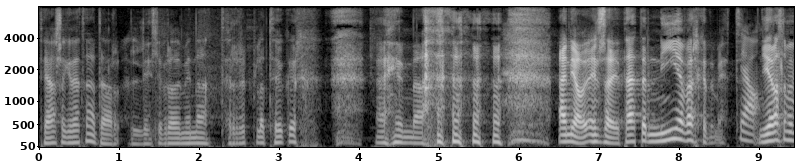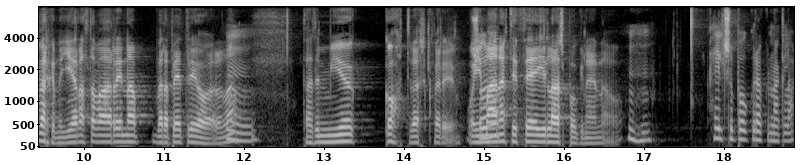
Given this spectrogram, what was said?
Því afsakið þetta, þetta var litli bróði minna trubla tökur. En hérna en já, eins og því, þetta er nýja verkefni mitt. Já, ég er alltaf með verkefni, ég er alltaf að reyna að vera betri og mm. þetta er mjög gott verkfæri og Svo ég man það- eftir þegar ég las bókina á mm heilsubókur okkur nagla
